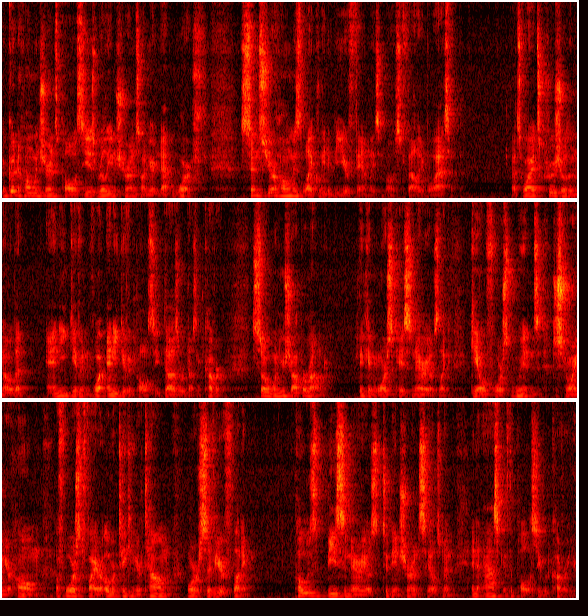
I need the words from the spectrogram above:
A good home insurance policy is really insurance on your net worth, since your home is likely to be your family's most valuable asset. That's why it's crucial to know that any given what any given policy does or doesn't cover. So when you shop around, think in worst case scenarios like gale force winds destroying your home, a forest fire overtaking your town, or severe flooding. Pose these scenarios to the insurance salesman and ask if the policy would cover you.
